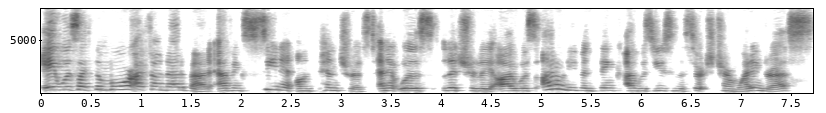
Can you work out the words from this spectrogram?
it was like the more I found out about it, having seen it on Pinterest, and it was literally I was I don't even think I was using the search term wedding dress.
